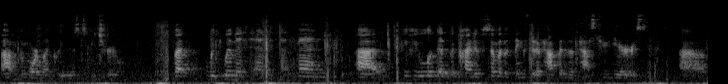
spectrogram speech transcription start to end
um, the more likely it is to be true. But with women and, and men, uh, if you look at the kind of some of the things that have happened in the past few years, um,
